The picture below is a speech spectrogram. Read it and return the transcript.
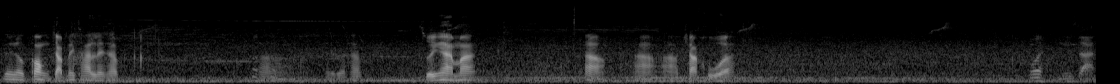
เรื่องเรากล้องจับไม่ทันเลยครับ นแล้วครับ สวยงามมาก อ้าว อ้าว อ้าว ชักหัว โอ้ย มือสั่น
